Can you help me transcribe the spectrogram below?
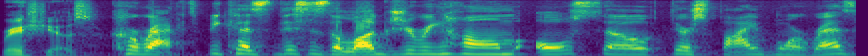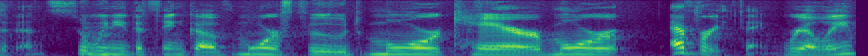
ratios. Correct, because this is a luxury home. Also, there's five more residents. So we Mm-hmm. need to think of more food, more care, more everything, really.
